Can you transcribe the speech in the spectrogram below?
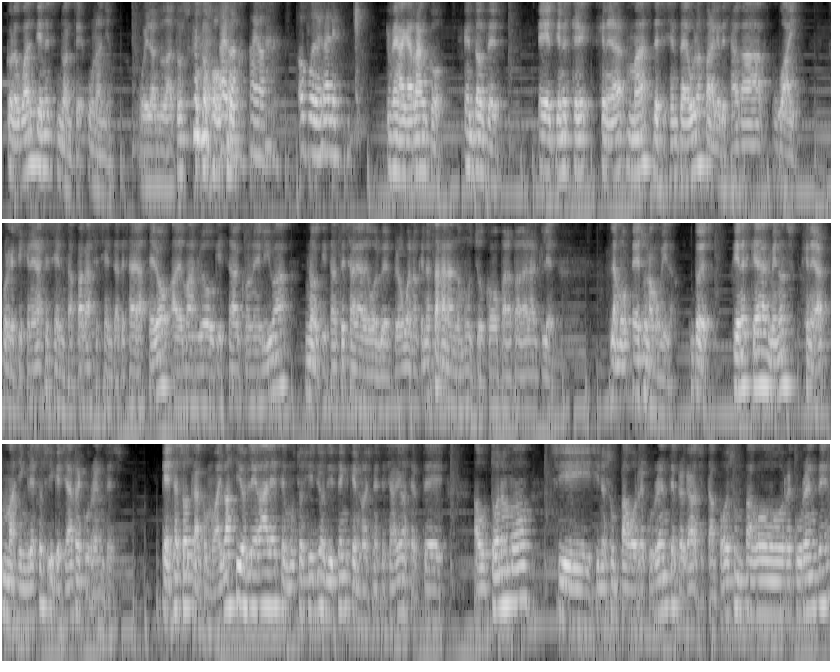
Con lo cual tienes durante un año. Voy dando datos poco a poco. Ahí va, ahí va. O puedes, dale. Venga, que arranco. Entonces, eh, tienes que generar más de 60 euros para que te salga guay. Porque si generas 60, pagas 60, te sale a cero. Además, luego quizá con el IVA, no, quizá te sale a devolver. Pero bueno, que no estás ganando mucho como para pagar el alquiler. Es una movida. Entonces, tienes que al menos generar más ingresos y que sean recurrentes. Que esa es otra, como hay vacíos legales, en muchos sitios dicen que no es necesario hacerte autónomo si, si no es un pago recurrente, pero claro, si tampoco es un pago recurrente,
